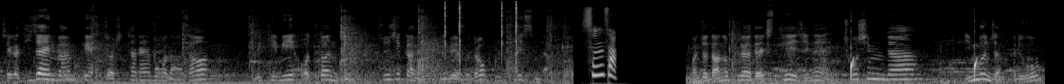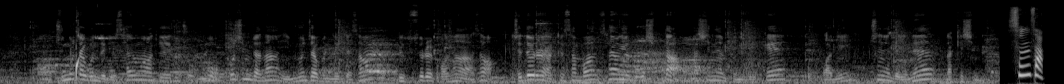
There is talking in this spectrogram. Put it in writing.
제가 디자인과 함께 직접 시타를 해보고 나서 느낌이 어떤지 순식간에 리뷰해 보도록 하겠습니다. 순삭 먼저 나노플레어 넥스테이지는 초심자, 입문자 그리고 어, 중급자분들이 사용하기에도 좋고 초심자나 입문자분들께서 급수를 벗어나서 제대로 라켓 한번 사용해보고 싶다 하시는 분들께 많이 추천해드리는 라켓입니다. 순삭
